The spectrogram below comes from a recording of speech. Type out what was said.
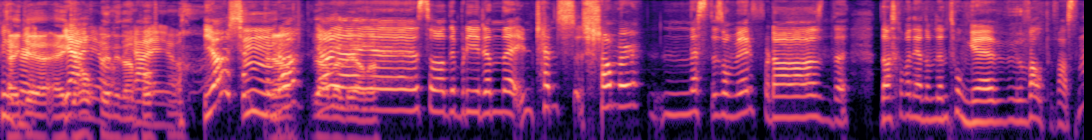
Jeg, Jeg, eksempel, jeg hopper inn i den porten. potten. Ja, kjempebra. Mm, ja, Ja, ja, jeg, eh, så det blir en eh, intense summer neste sommer, for da, da skal man gjennom den tunge valpefasen.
